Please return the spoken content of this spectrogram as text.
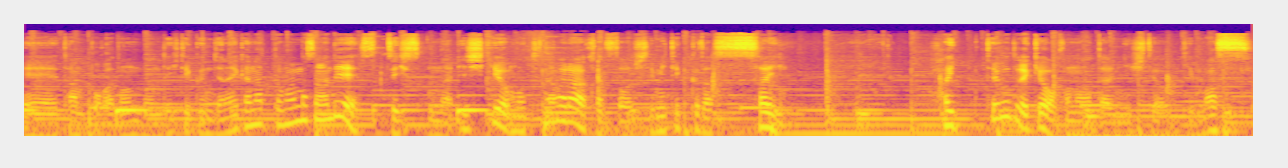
えー、担保がどんどんできていくんじゃないかなと思いますので是非そんな意識を持ちながら活動してみてください。はい、ということで今日はこの辺りにしておきます。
